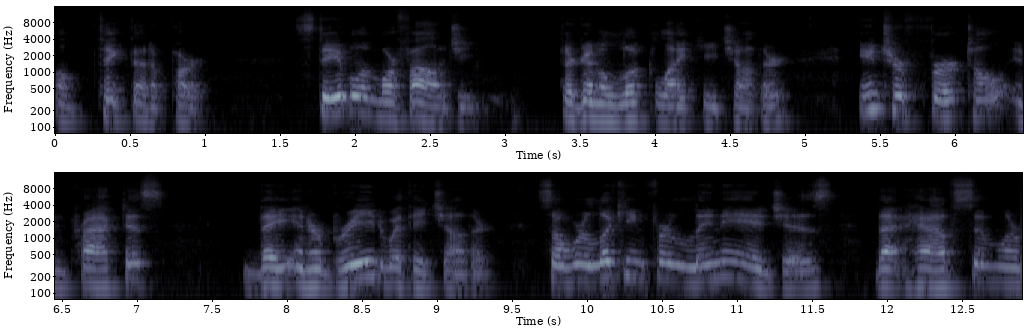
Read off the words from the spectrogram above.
I'll take that apart. Stable in morphology, they're going to look like each other. Interfertile in practice, they interbreed with each other. So we're looking for lineages that have similar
